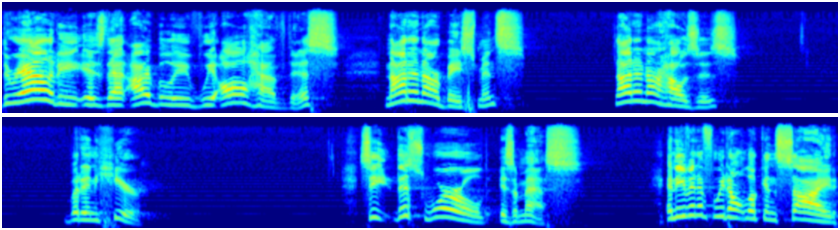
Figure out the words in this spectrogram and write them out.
The reality is that I believe we all have this, not in our basements, not in our houses, but in here. See, this world is a mess. And even if we don't look inside,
